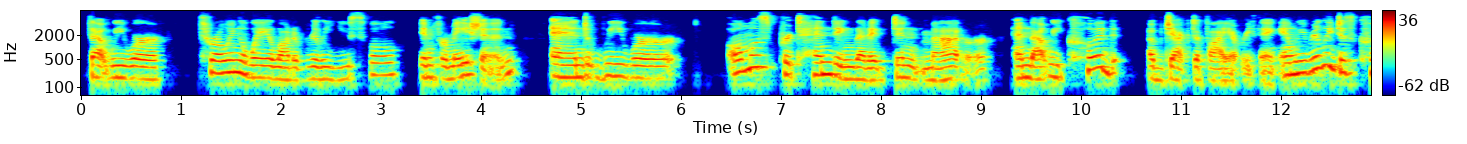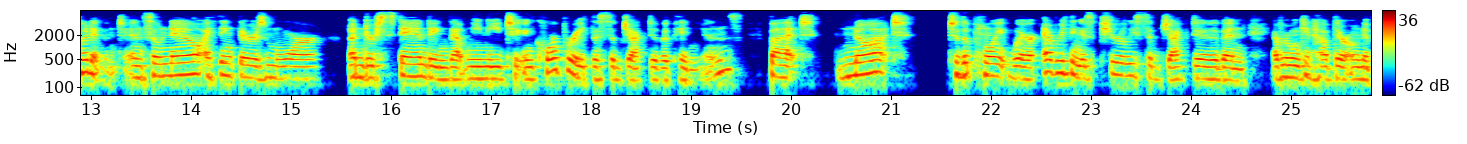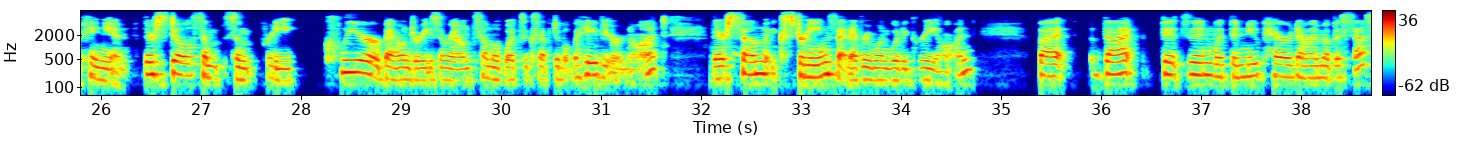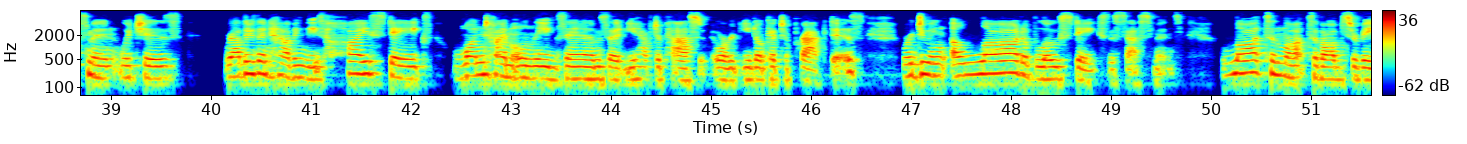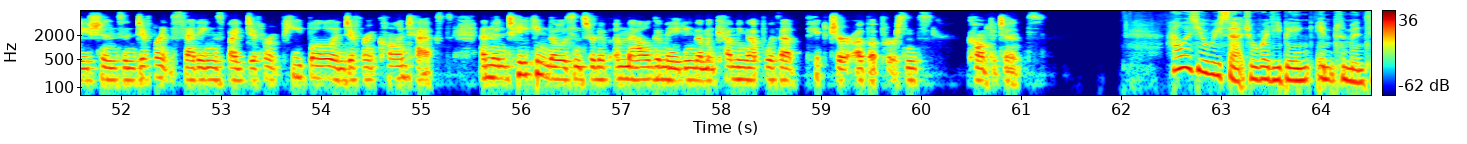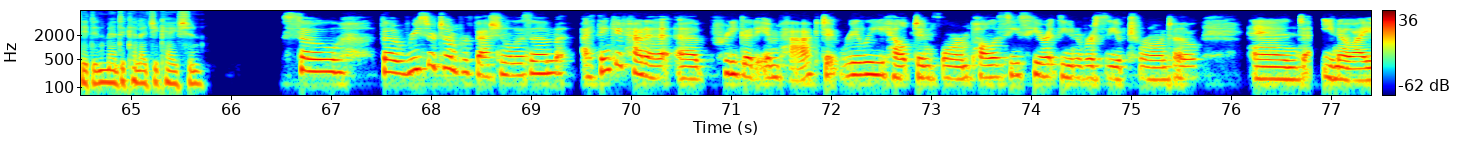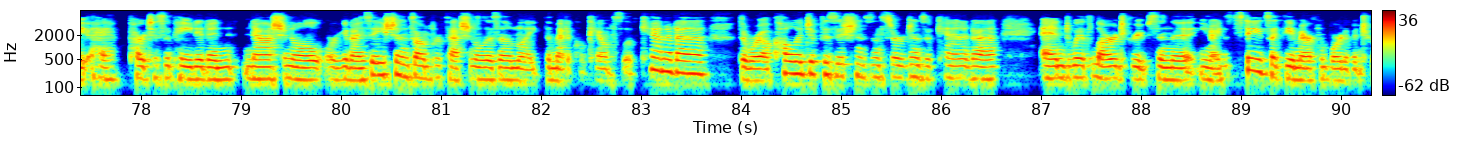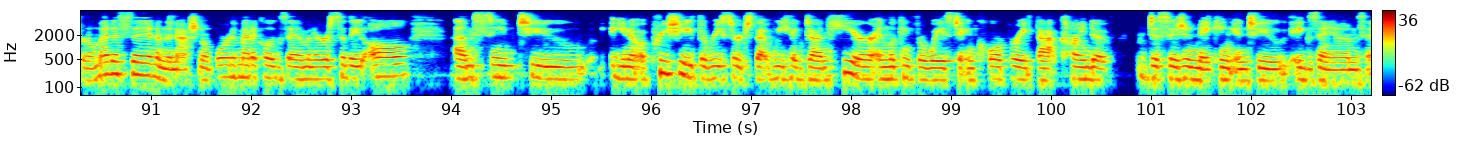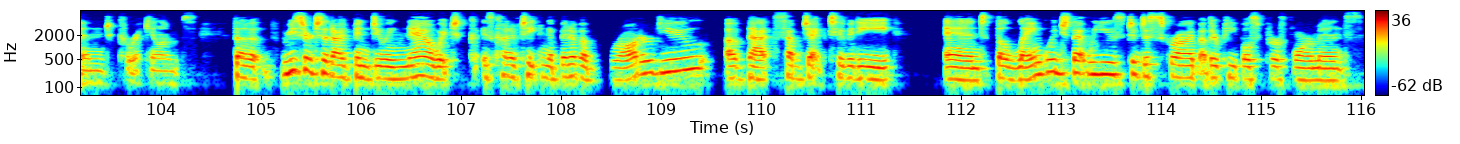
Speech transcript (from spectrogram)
that we were throwing away a lot of really useful information and we were almost pretending that it didn't matter and that we could objectify everything. And we really just couldn't. And so now I think there's more understanding that we need to incorporate the subjective opinions, but not to the point where everything is purely subjective and everyone can have their own opinion. There's still some some pretty clear boundaries around some of what's acceptable behavior or not. There's some extremes that everyone would agree on, but that fits in with the new paradigm of assessment, which is rather than having these high stakes, one time only exams that you have to pass or you don't get to practice, we're doing a lot of low stakes assessments. Lots and lots of observations in different settings by different people in different contexts, and then taking those and sort of amalgamating them and coming up with a picture of a person's competence. How is your research already being implemented in medical education? So, the research on professionalism, I think it had a, a, pretty good impact. It really helped inform policies here at the University of Toronto and, you know, I have participated in national organizations on professionalism like the Medical Council of Canada, the Royal College of Physicians and Surgeons of Canada, and with large groups in the United States like the American Board of Internal Medicine and the National Board of Medical Examiners. So they all um, seem to, you know, appreciate the research that we had done here and looking for ways to incorporate that kind of decision making into exams and curriculums the research that I've been doing now, which is kind of taking a bit of a broader view of that subjectivity and the language that we use to describe other people's performance,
